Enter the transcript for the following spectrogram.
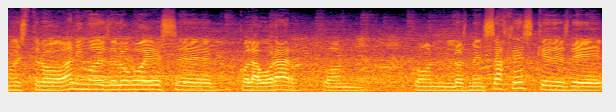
Nuestro ánimo desde luego es eh, colaborar con, los mensajes que desde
